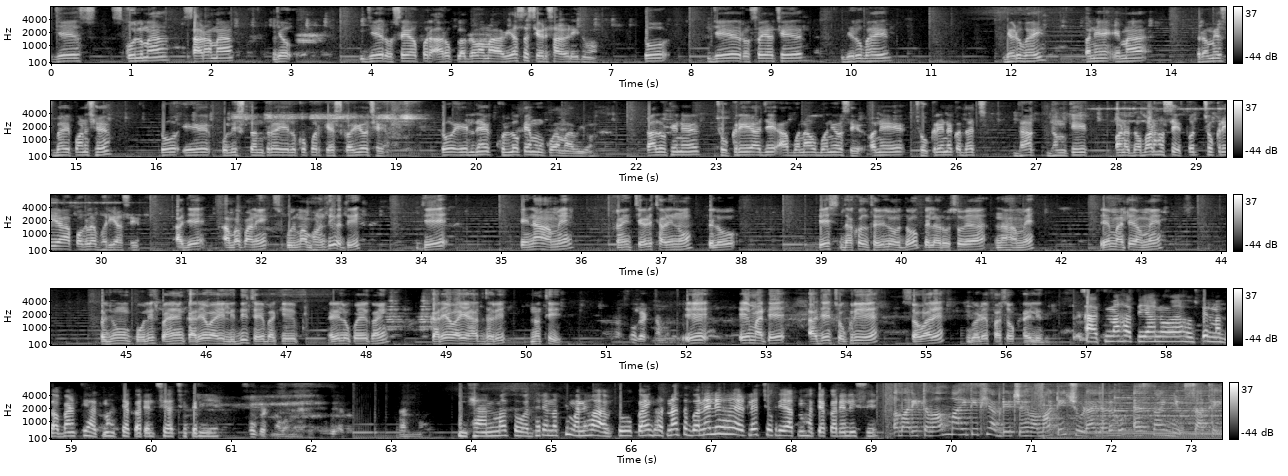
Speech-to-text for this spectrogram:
જે સ્કૂલમાં, શાળામાં જે જે રસોઈયા પર આરોપ લગાવવામાં આવ્યા છે છેડછાડીનો તો જે રસોઈયા છે ધીરુભાઈ ધેડુભાઈ અને એમાં રમેશભાઈ પણ છે, તો એ પોલીસ તંત્ર એ લોકો પર કેસ કર્યો છે. તો એને ખુલ્લો કેમ મૂકવામાં આવ્યો? કાલ ઉઠીને છોકરીએ આજે આ બનાવ બન્યો છે અને છોકરીને કદાચ ધાક ધમકી પણ દબાણ હશે તો જ છોકરીએ આ પગલાં ભર્યા છે. આજે આંબાપાણી સ્કૂલમાં ભણતી હતી જે એના સામે કંઈ છેડછાડીનો પેલો કેસ દાખલ થયેલો હતો પેલા રસોઈયાના સામે. એ માટે અમે હજુ પોલીસ પાસે કાર્યવાહી લીધી છે બાકી એ લોકોએ કંઈ કાર્યવાહી હાથ ધરી નથી. શું ઘટના એ એ માટે આજે છોકરીએ સવારે ગળે ફાંસો ખાઈ લીધો. આત્મહત્યાનો આ હોસ્ટેલમાં દબાણથી આત્મહત્યા કરેલ છે આ છોકરીએ. શું ઘટના બની હતી? ધ્યાનમાં? તો વધારે નથી મને હો આવતું કઈ ઘટના તો બનેલી હોય એટલે જ છોકરીએ આત્મહત્યા કરેલી છે. અમારી તમામ માહિતીથી અપડેટ રહેવા માટે જોડાયેલા રહો એસ નાઇન ન્યૂઝ સાથે.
